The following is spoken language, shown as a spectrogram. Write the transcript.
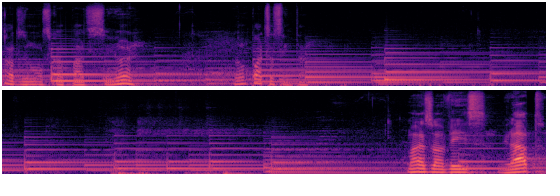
Salve os irmãos com a paz do Senhor. Não pode se assentar. Mais uma vez, grato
